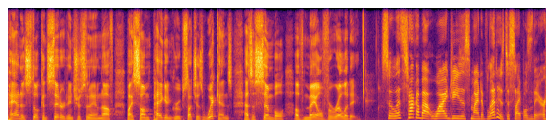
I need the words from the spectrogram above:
Pan is still considered, interestingly enough, by some pagan groups, such as Wiccans, as a symbol of male virility. So, let's talk about why Jesus might have led his disciples there.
